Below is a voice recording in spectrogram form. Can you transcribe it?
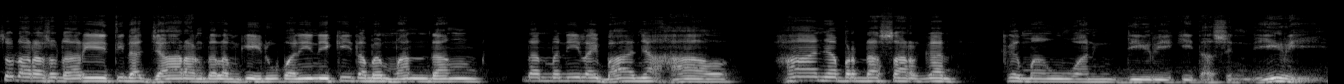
Saudara-saudari, tidak jarang dalam kehidupan ini kita memandang dan menilai banyak hal hanya berdasarkan kemauan diri kita sendiri.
